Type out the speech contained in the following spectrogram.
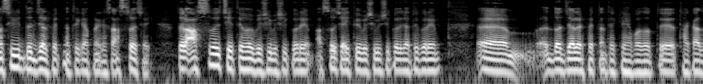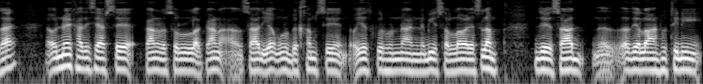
মাসিদ দাজ্জাল ফেতনা থেকে আপনার কাছে আশ্রয় চাই। তাহলে আশ্রয় চেতে হবে বেশি বেশি করে, আশ্রয় চাইতে হবে বেশি বেশি করে যাতে করে দজ্জালের ফেতনা থেকে হেফাজতে থাকা যায়। অন্য এক হাদিসে আসছে, কান রসুল্লাহ কান সাদ ইয়ামুর বেখামসেন ওয়াজকুর হুন্নান নবী সাল্লাহ আলাইসলাম যে সাদ তিনি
